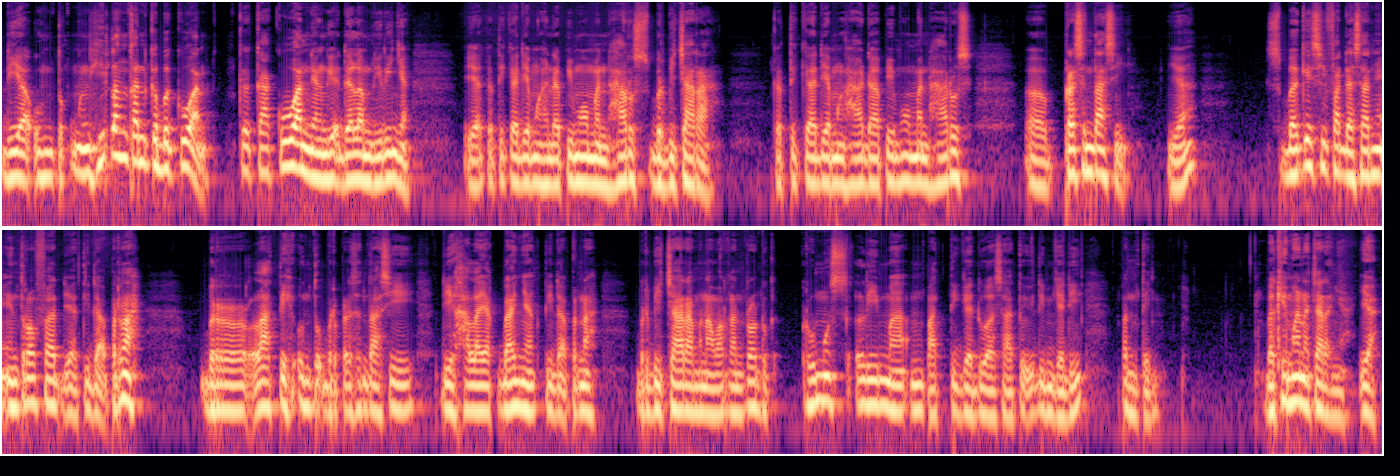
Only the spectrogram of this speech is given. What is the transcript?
dia untuk menghilangkan kebekuan, kekakuan yang dia dalam dirinya. Ya, ketika dia menghadapi momen harus berbicara, ketika dia menghadapi momen harus uh, presentasi, ya. Sebagai sifat dasarnya introvert ya tidak pernah berlatih untuk berpresentasi di halayak banyak, tidak pernah berbicara menawarkan produk, rumus 54321 ini menjadi penting. Bagaimana caranya? Ya,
